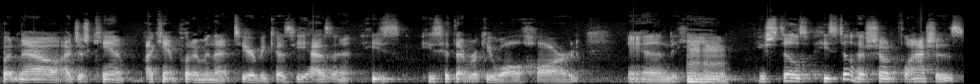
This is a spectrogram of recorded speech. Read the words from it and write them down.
but now I just can't I can't put him in that tier because he hasn't he's he's hit that rookie wall hard and he he still he still has shown flashes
